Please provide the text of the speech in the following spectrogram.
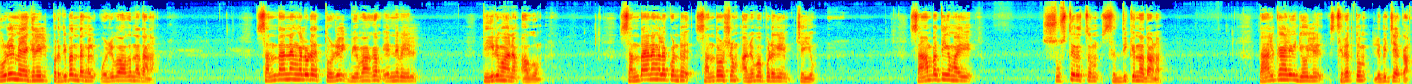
തൊഴിൽ മേഖലയിൽ പ്രതിബന്ധങ്ങൾ ഒഴിവാകുന്നതാണ്. സന്താനങ്ങളുടെ തൊഴിൽ വിവാഹം എന്നിവയിൽ തീരുമാനം ആകും. സന്താനങ്ങളെ കൊണ്ട് സന്തോഷം അനുഭവപ്പെടുകയും ചെയ്യും. സാമ്പത്തികമായി സുസ്ഥിരത്വം സിദ്ധിക്കുന്നതാണ്. താൽക്കാലിക ജോലിയിൽ സ്ഥിരത്വം ലഭിച്ചേക്കാം.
